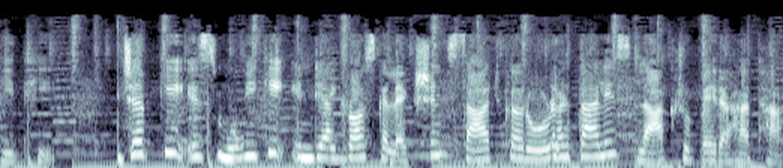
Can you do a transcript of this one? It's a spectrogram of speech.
की थी, जबकि इस मूवी की इंडिया ग्रॉस कलेक्शन 60 करोड़ अड़तालीस लाख रुपए रहा था।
